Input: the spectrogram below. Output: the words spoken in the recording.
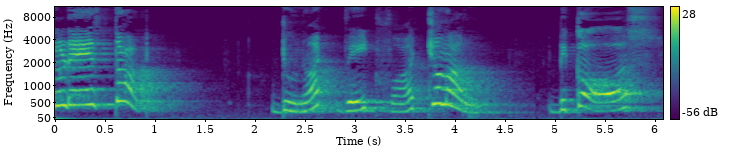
Today's thought. Do not wait for tomorrow because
